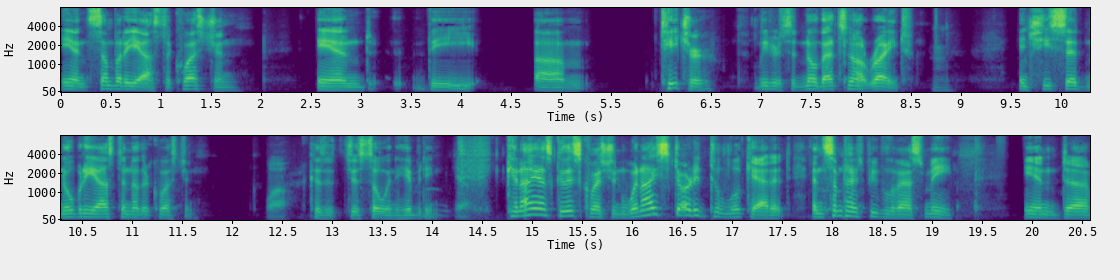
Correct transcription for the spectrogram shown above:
and somebody asked a question, and the um, teacher leader said, "No, that's not right," Hmm. and she said, "Nobody asked another question." wow. Because it's just so inhibiting. Yeah. Can I ask this question? When I started to look at it, and sometimes people have asked me, and uh,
